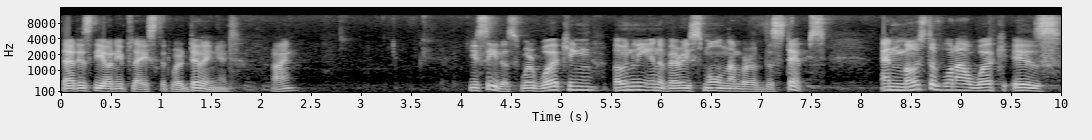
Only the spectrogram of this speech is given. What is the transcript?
that is the only place that we're doing it, right? You see this, we're working only in a very small number of the steps, and most of what our work is,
